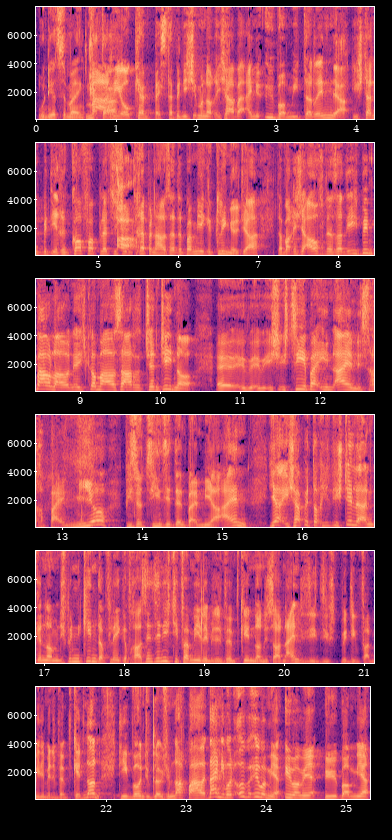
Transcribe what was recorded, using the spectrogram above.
Und jetzt sind wir in Katar. Mario Kempes, da bin ich immer noch. Ich habe eine Übermieterin, Ja. die stand mit ihrem Koffer plötzlich im Treppenhaus, hatte bei mir geklingelt, ja. Da mache ich auf und dann sagt die, ich bin Paula und ich komme aus Argentina. Äh, ich, ich ziehe bei Ihnen ein. Ich sage, bei mir? Wieso ziehen Sie denn bei mir ein? Ja, ich habe doch die Stelle angenommen. Ich bin eine Kinderpflegefrau. Sind Sie nicht die Familie mit den fünf Kindern? Ich sage, nein, die, die, die Familie mit den fünf Kindern, die wohnt, glaube ich, im Nachbarhaus. Nein, die wohnt über, über mir, über mir, über mir.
